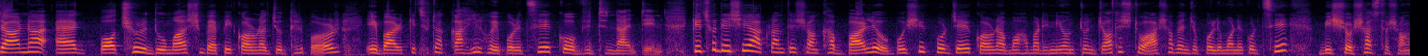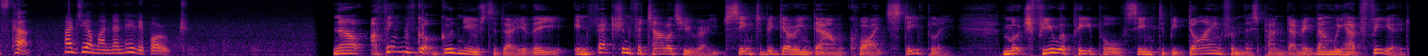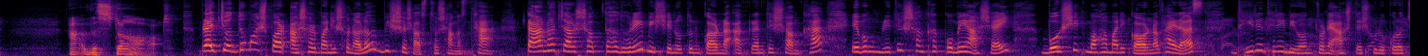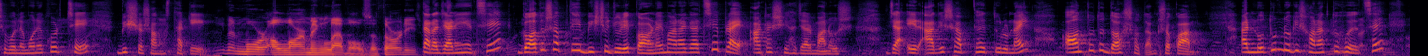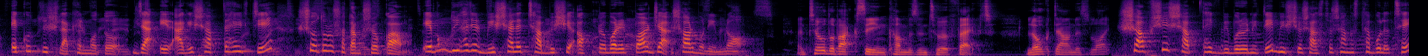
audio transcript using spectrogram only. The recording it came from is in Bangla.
টানা এক বছর দু মাস ব্যাপী করোনা যুদ্ধের পর এবার কিছুটা কাহিল হয়ে পড়েছে কোভিড নাইন্টিন কিছু দেশে আক্রান্তের সংখ্যা বাড়লেও বৈশ্বিক পর্যায়ে করোনা মহামারী নিয়ন্ত্রণ যথেষ্ট আশাব্যঞ্জক বলে মনে করছে বিশ্ব স্বাস্থ্য সংস্থা Marzia মান্নানের report Now, I think we've got good news today. The infection fatality rate seem to be going down quite steeply. Much fewer people seem to be dying from this pandemic than we had feared at the start. প্রায় চোদ্দ মাস পর আশার বাণী শোনালো বিশ্ব স্বাস্থ্য সংস্থা। টানা চার সপ্তাহ ধরে বিশ্বে নতুন করোনা আক্রান্তের সংখ্যা এবং মৃতের সংখ্যা কমে আসায় বৈশ্বিক মহামারী করোনা ভাইরাস ধীরে ধীরে নিয়ন্ত্রণে আসতে শুরু করেছে বলে মনে করছে বিশ্ব সংস্থাটি। তারা জানিয়েছে গত সপ্তাহে বিশ্বজুড়ে করোনায় মারা গেছে প্রায় আটাশি হাজার মানুষ যা এর আগের সপ্তাহের তুলনায় অন্তত দশ শতাংশ কম। আর নতুন রোগী শনাক্ত হয়েছে একত্রিশ লাখের মতো যা এর আগের সালের চেয়ে সতেরো শতাংশ কম এবং দুই হাজার বিশ সালের ছাব্বিশে অক্টোবরের পর যা সর্বনিম্ন। Until the সবশেষ সাপ্তাহিক বিবরণীতে বিশ্ব স্বাস্থ্য সংস্থা বলেছে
